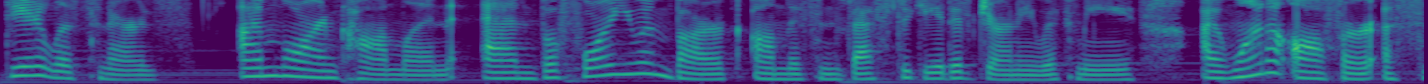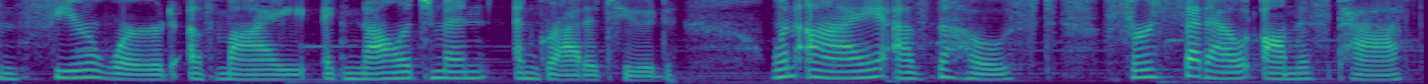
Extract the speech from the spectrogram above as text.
Dear listeners, I'm Lauren Conlin, and before you embark on this investigative journey with me, I want to offer a sincere word of my acknowledgement and gratitude. When I, as the host, first set out on this path,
